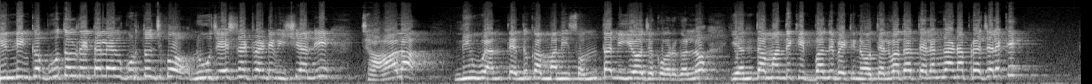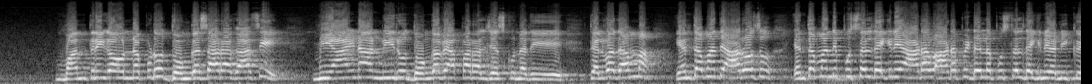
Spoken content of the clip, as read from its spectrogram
నిన్ను ఇంకా బూతులు తిట్టలేదు. గుర్తుంచుకో నువ్వు చేసినటువంటి విషయాన్ని చాలా నువ్వు అంతెందుకమ్మా నీ సొంత నియోజకవర్గంలో ఎంతమందికి ఇబ్బంది పెట్టినావో తెలియదా తెలంగాణ ప్రజలకి? మంత్రిగా ఉన్నప్పుడు దొంగసారా కాసి మీ ఆయన మీరు దొంగ వ్యాపారాలు చేసుకున్నది తెలియదమ్మా ఎంతమంది ఆ రోజు ఎంతమంది పుస్తలు తగినాయి? ఆడ ఆడపిడ్డల పుస్తలు తగినాయో నీకు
